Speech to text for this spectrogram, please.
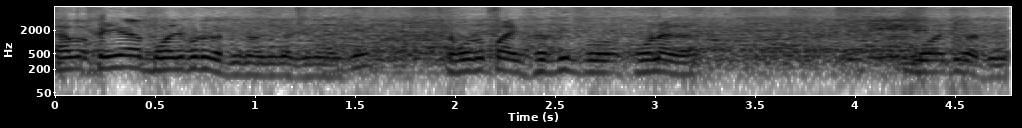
भैया, मौज कर दी मौज कर दी वो भाई सर दी फ़ोन है मौज कर दी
